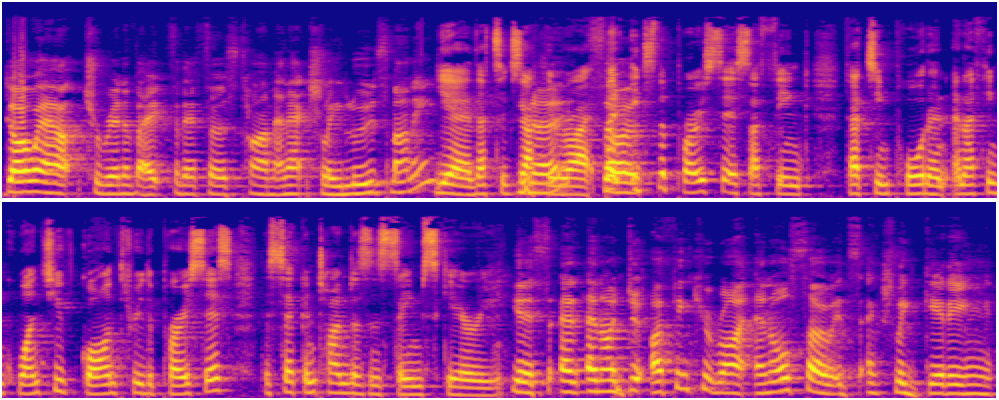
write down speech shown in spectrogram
go out to renovate for their first time and actually lose money, Yeah, that's exactly know, right. so- but it's the process, I think, that's important. And I think once you've gone through the process, the second time doesn't seem scary. Yes, and, and I do. I think you're right, and also it's actually getting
